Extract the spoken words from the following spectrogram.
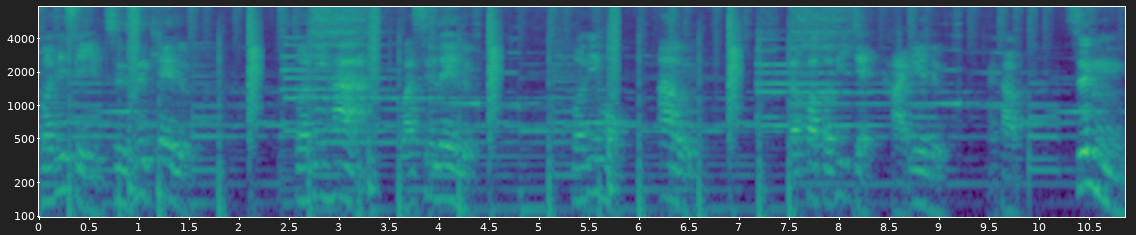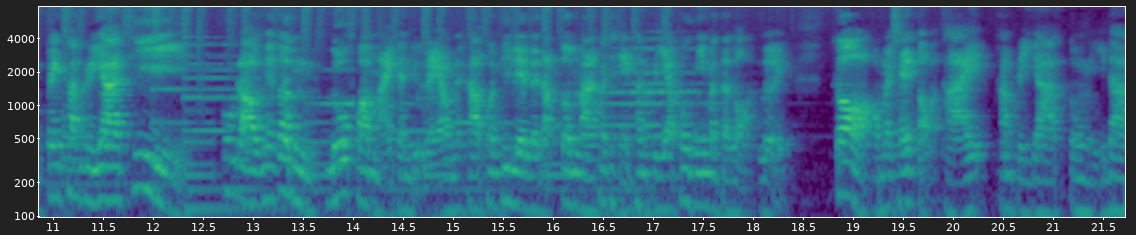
ตัวที่4 suzukeru ตัวที่5 wasureru ตัวที่6 au แล้วก็ตัวที่7 kaeru นะครับ ซึ่งเป็นคำกริยาที่พวกเราเนี่ยก็รู้ความหมายกันอยู่แล้วนะครับ คนที่เรียนระดับต้นมาก็จะเห็นคำกริยาพวกนี้มาตลอดเลย ก็เอามาใช้ต่อท้ายคำกริยาตรงนี้ได้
